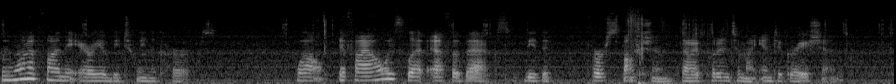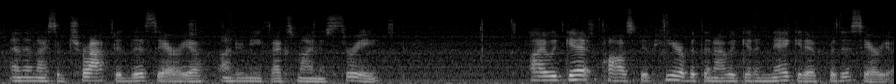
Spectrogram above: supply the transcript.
We want to find the area between the curves. Well, if I always let f of x be the first function that I put into my integration, and then I subtracted this area underneath x minus 3, I would get positive here, but then I would get a negative for this area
